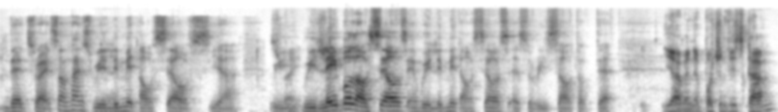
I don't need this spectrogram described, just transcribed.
That's right. Sometimes we Yeah. limit ourselves. Yeah, we right. we label ourselves and we limit ourselves as a result of that. Yeah, when opportunities come,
